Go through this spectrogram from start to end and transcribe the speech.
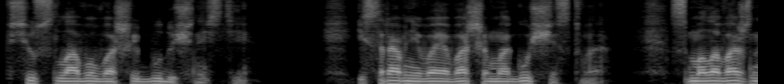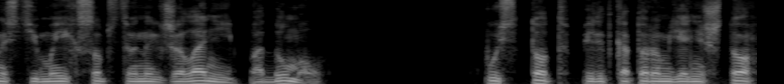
всю славу вашей будущности и, сравнивая ваше могущество с маловажностью моих собственных желаний, подумал: пусть тот, перед которым я ничто,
